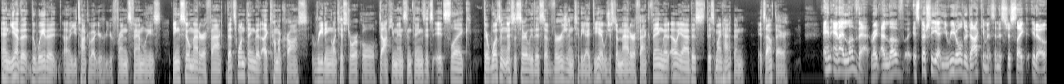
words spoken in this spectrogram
And yeah, the the way that uh, you talk about your your friends' families being so matter of fact, that's one thing that I come across reading like historical documents and things. It's it's like there wasn't necessarily this aversion to the idea. It was just a matter of fact thing that oh yeah, this this might happen. It's out there. And and I love that, right? I love especially yeah, you read older documents and it's just like, you know,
